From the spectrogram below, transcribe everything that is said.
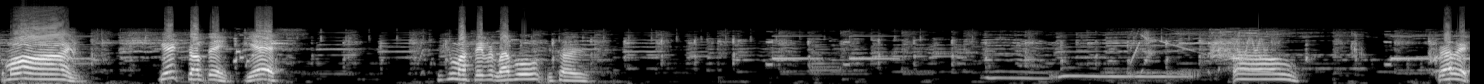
Come on! Get something! Yes! This is my favorite level because Oh! Grab it!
